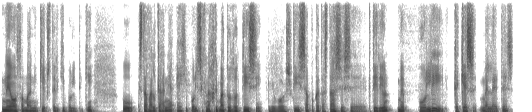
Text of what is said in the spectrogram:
νεοοθωμανική εξωτερική πολιτική, που στα Βαλκάνια έχει πολύ συχνά χρηματοδοτήσει Ακριβώς. τις αποκαταστάσεις ε, κτηρίων με πολύ κακές μελέτες,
